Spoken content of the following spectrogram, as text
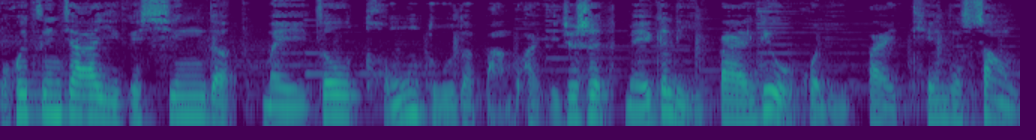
我会增加一个新的每周同读的板块，也就是每个礼拜六或礼拜天的上午。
